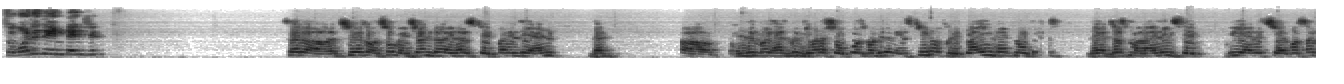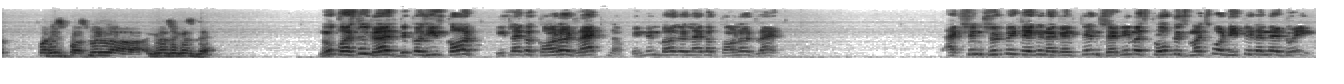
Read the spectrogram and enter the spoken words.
So what is the intention? Sir, uh, she has also mentioned uh, in her statement in the end that uh, Hindenburg has been given a show cause notice and instead of replying that notice, they are just maligning SEBI and its chairperson for his personal uh, grudge against them. No personal grudge because he's caught. He's like a cornered rat now. Hindenburg is like a cornered rat. Action should be taken against him. SEBI must probe this much more deeply than they're doing.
